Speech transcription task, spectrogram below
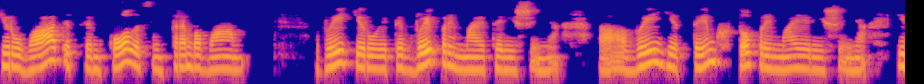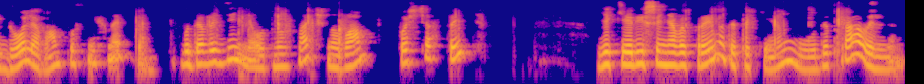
керувати цим колесом треба вам. Ви керуєте, ви приймаєте рішення, ви є тим, хто приймає рішення. І доля вам посміхнеться. Буде везіння, однозначно вам пощастить. Яке рішення ви приймете, таким буде правильним.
